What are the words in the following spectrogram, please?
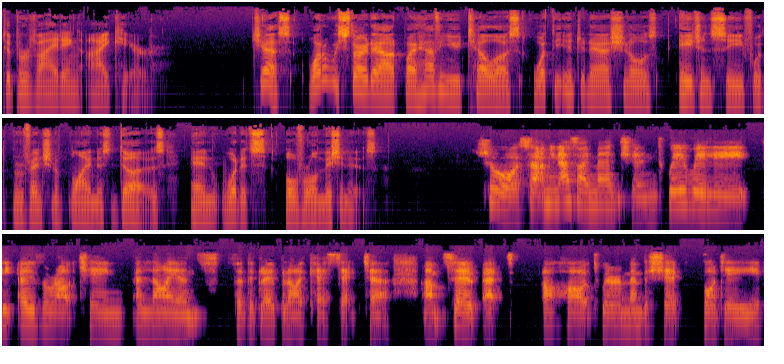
to providing eye care. Jess, why don't we start out by having you tell us what the International Agency for the Prevention of Blindness does and what its overall mission is? Sure. So, I mean, as I mentioned, we're really the overarching alliance for the global eye care sector. Um, so, at our heart, we're a membership body,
